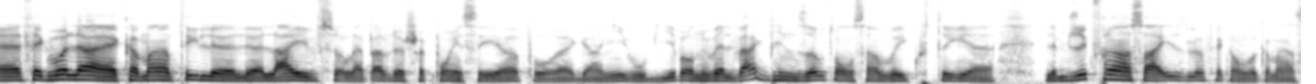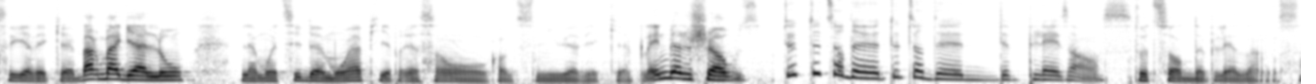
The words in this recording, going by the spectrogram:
Euh, fait que voilà, euh, commentez le, le live sur la page de choc.ca pour euh, gagner vos billets pour Nouvelle Vague. Puis nous autres, on s'en va écouter euh, la musique française. Là, fait qu'on va commencer avec Barbagallo, La moitié de moi. Puis après ça, on continue avec plein de belles choses. Toutes, toutes sortes de, toutes sortes de, de plaisance. Toutes sortes de plaisances.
